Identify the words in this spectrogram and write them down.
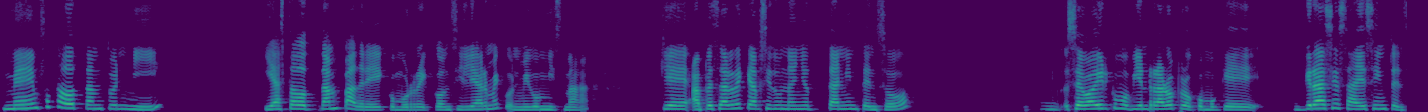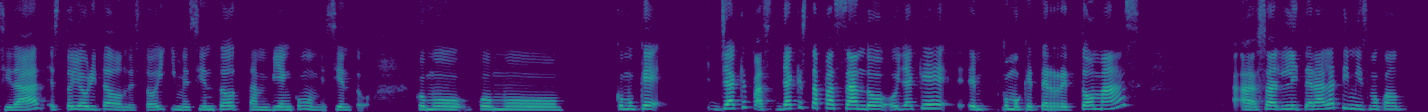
Me he enfocado tanto en mí y ha estado tan padre como reconciliarme conmigo misma que a pesar de que ha sido un año tan intenso, se va a ir como bien raro, pero como que gracias a esa intensidad estoy ahorita donde estoy y me siento tan bien como me siento como, como, como que ya que, ya que está pasando o ya que em, como que te retomas, o sea, literal a ti mismo, cuando,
